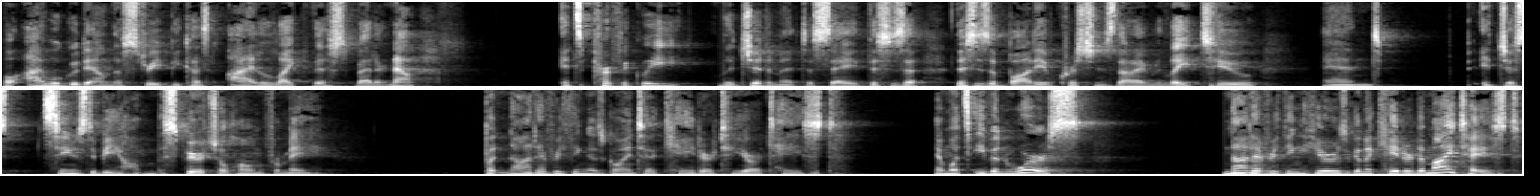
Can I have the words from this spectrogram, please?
Well, I will go down the street because I like this better. Now, it's perfectly legitimate to say this is a this is a body of Christians that I relate to, and it just seems to be a spiritual home for me. But not everything is going to cater to your taste. And what's even worse, not everything here is going to cater to my taste.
